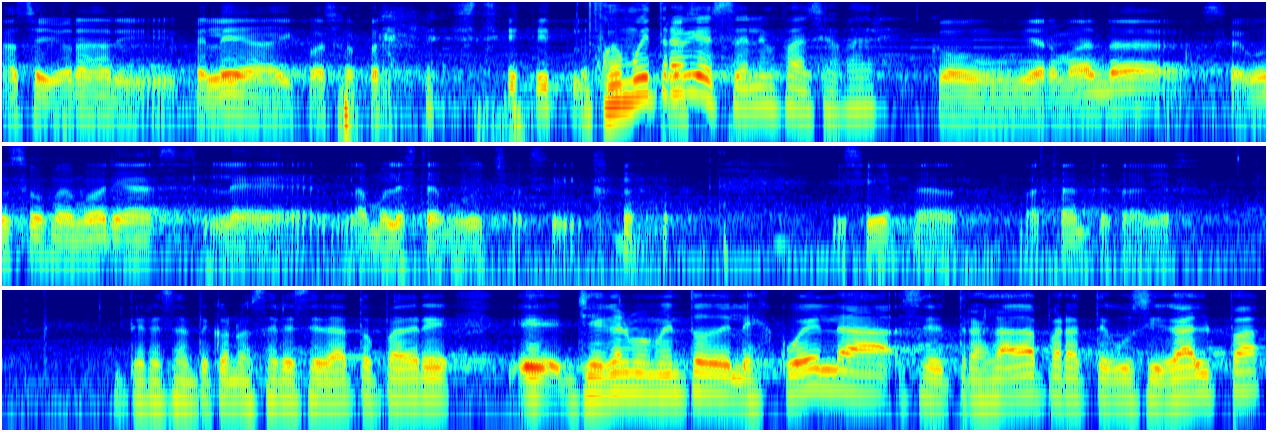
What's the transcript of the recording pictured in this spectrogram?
hace llorar y pelea y cosas por el estilo. ¿Fue muy travieso en la infancia, padre? Con mi hermana, según sus memorias, le, la molesté mucho, sí. y sí, bastante travieso. Interesante conocer ese dato, padre. Eh, llega el momento de la escuela, se traslada para Tegucigalpa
